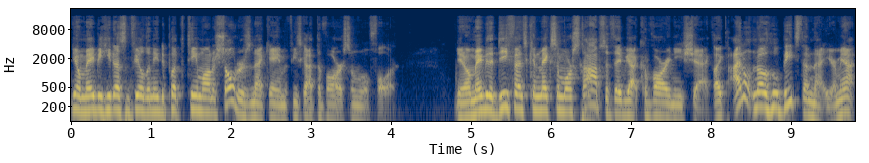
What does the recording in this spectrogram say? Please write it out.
you know, maybe he doesn't feel the need to put the team on his shoulders in that game if he's got DaVaris and Will Fuller. You know, maybe the defense can make some more stops if they've got KeiVarae and Ishaq. Like, I don't know who beats them that year. I mean, I,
